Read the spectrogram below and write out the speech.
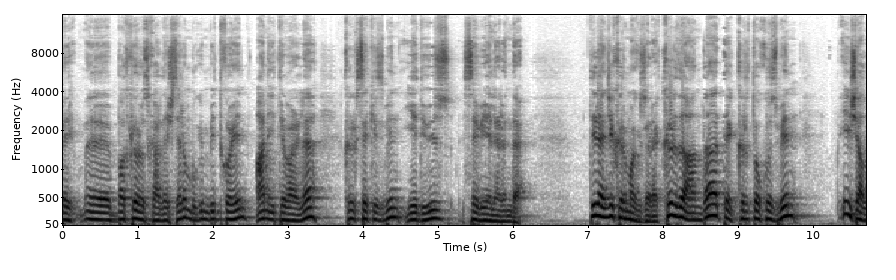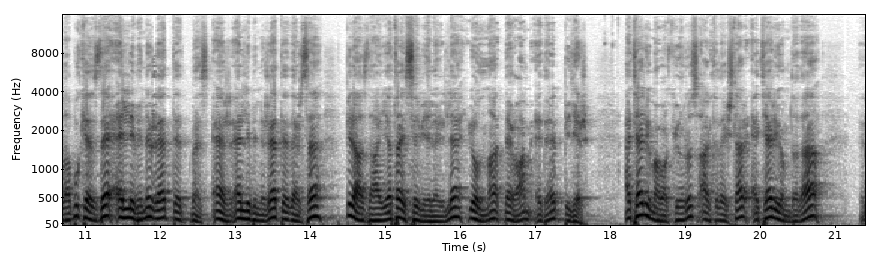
e, bakıyoruz kardeşlerim bugün Bitcoin an itibariyle 48.700 seviyelerinde. Direnci kırmak üzere. Kırdığı anda tek 49.000 İnşallah bu kez de 50 bini reddetmez. Eğer 50 bini reddederse biraz daha yatay seviyeleriyle yoluna devam edebilir. Ethereum'a bakıyoruz arkadaşlar. Ethereum'da da e,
